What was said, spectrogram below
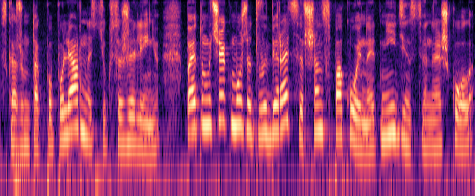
скажем так, популярностью, к сожалению. Поэтому человек может выбирать совершенно спокойно. Это не единственная школа.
